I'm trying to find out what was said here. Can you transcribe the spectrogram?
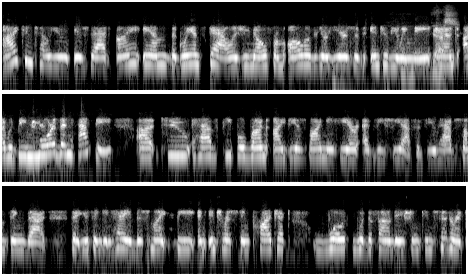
I can tell you is that I am the grants gal, as you know from all of your years of interviewing me, Yes. and I would be more than happy uh, to have people run ideas by me here at VCF. If you have something that that you're thinking, hey, this might be an interesting project, what would the foundation consider it?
